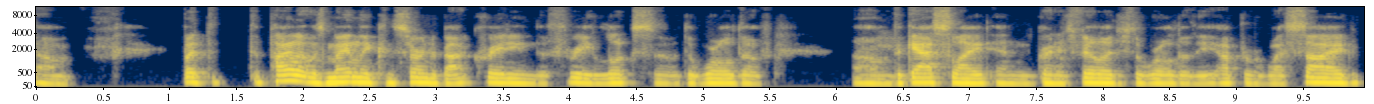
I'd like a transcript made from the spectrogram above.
um, but the, pilot was mainly concerned about creating the three looks of the world of um, the Gaslight and Greenwich Village, the world of the Upper West Side,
